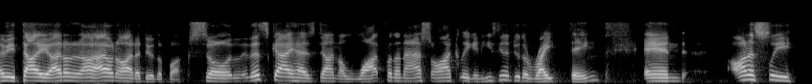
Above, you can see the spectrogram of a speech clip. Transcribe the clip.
I mean, tell you, I don't know, I don't know how to do the books. So this guy has done a lot for the National Hockey League, and he's going to do the right thing. And honestly,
